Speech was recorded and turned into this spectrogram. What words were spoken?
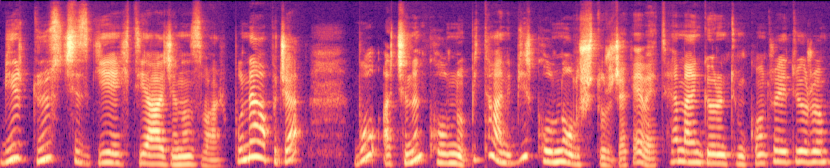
bir düz çizgiye ihtiyacınız var. Bu ne yapacak? Bu açının kolunu, bir tane bir kolunu oluşturacak. Evet, hemen görüntümü kontrol ediyorum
